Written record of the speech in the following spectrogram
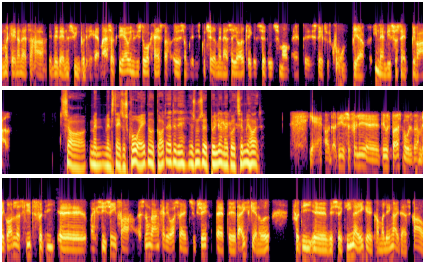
amerikanerne altså har et lidt andet syn på det her. Men altså, det er jo en af de store knaster, øh, som bliver diskuteret, men altså i øjeblikket ser det ud som om, at øh, status quo bliver i en eller anden forstand bevaret. Så, men, men status quo er ikke noget godt, er det det? Jeg synes, at bølgerne er gået temmelig højt. Ja, og, og det er jo selvfølgelig øh, det er jo spørgsmålet, om det er godt eller skidt, fordi øh, man kan sige set fra, altså nogle gange kan det jo også være en succes, at øh, der ikke sker noget. Fordi øh, hvis øh, Kina ikke øh, kommer længere i deres krav,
